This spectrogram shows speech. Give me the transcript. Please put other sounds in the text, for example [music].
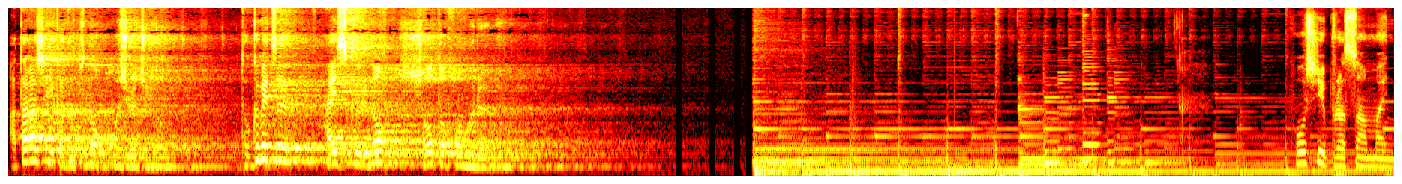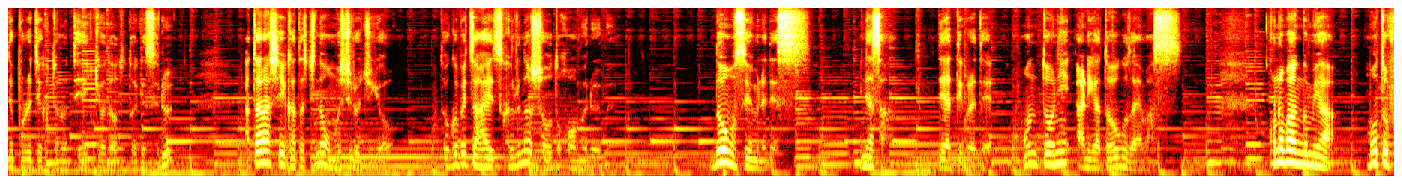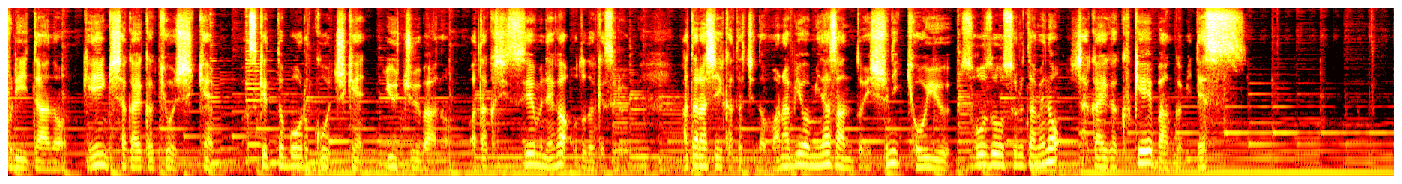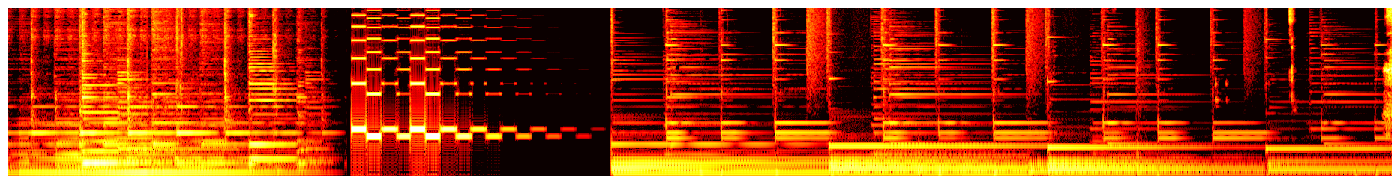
新しい形の面白い授業。特別ハイスクールのショートホームルーム。フォーシープラスワンマインドプロジェクトの提供でお届けする新しい形の面白い授業。特別ハイスクールのショートホームルーム。どうもすゆむねです。皆さん出会ってくれて本当にありがとうございます。この番組は元フリーターの現役社会科教師兼バスケットボールコーチ兼 YouTuber の私末宗がお届けする新しい形の学びを皆さんと一緒に共有創造するための社会学系番組です。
